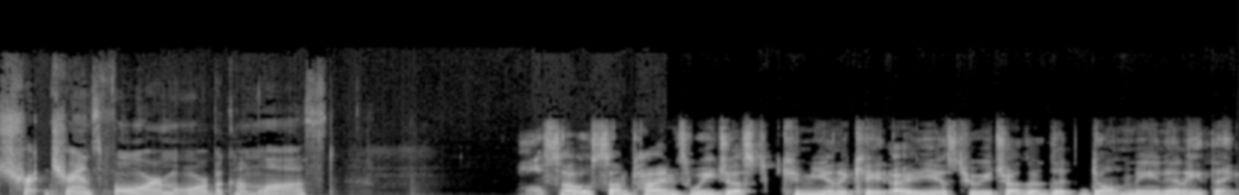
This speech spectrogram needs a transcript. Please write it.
transform or become lost also, sometimes we just communicate ideas to each other that don't mean anything.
